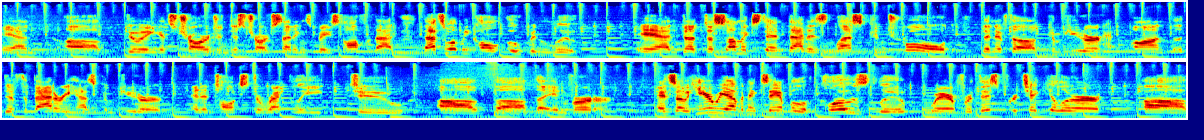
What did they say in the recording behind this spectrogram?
and uh, doing its charge and discharge settings based off of that. That's what we call open loop. And uh, to some extent, that is less controlled than if the computer on if the battery has a computer and it talks directly to uh, the the inverter. And so here we have an example of closed loop where for this particular uh,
